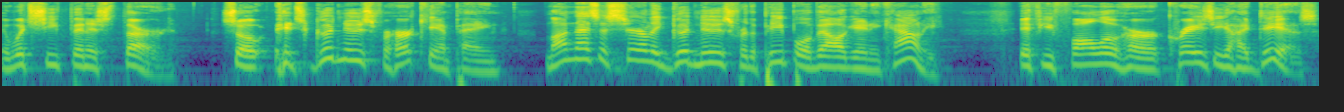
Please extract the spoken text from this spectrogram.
in which she finished third. So it's good news for her campaign, not necessarily good news for the people of Allegheny County. If you follow her crazy ideas,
